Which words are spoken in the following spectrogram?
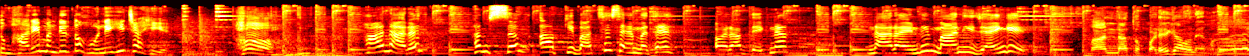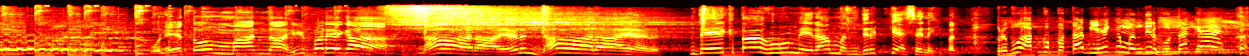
तुम्हारे मंदिर तो होने ही चाहिए। हाँ। हाँ नारद हम सब आपकी बात से सहमत हैं। और आप देखना नारायण भी मान ही जाएँगे। मानना तो पड़ेगा उन्हें माँ। उन्हें तो मानना ही पड़ेगा। नारायण नारायण देखता हूँ मेरा मंदिर कैसे नहीं बनता। प्रभु आपको पता भी है कि मंदिर होता क्या है?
